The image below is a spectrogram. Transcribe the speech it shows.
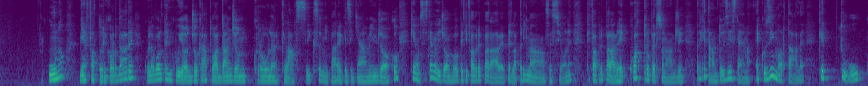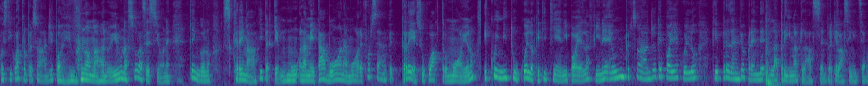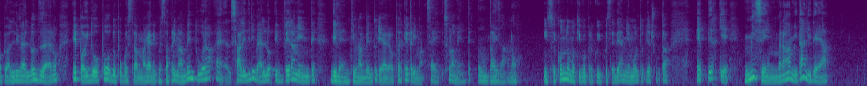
Uno mi ha fatto ricordare quella volta in cui ho giocato a Dungeon Crawler Classics, mi pare che si chiami il gioco, che è un sistema di gioco che ti fa preparare per la prima sessione, ti fa preparare quattro personaggi, perché tanto il sistema è così mortale che tu questi quattro personaggi poi mano a mano in una sola sessione vengono scremati perché la metà buona muore, forse anche tre su quattro muoiono e quindi tu quello che ti tieni poi alla fine è un personaggio che poi è quello che per esempio prende la prima classe perché là si inizia proprio a livello zero e poi dopo, dopo questa magari questa prima avventura eh, sali di livello e veramente diventi un avventuriero perché prima sei solamente un paesano il secondo motivo per cui questa idea mi è molto piaciuta è perché mi sembra, mi dà l'idea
